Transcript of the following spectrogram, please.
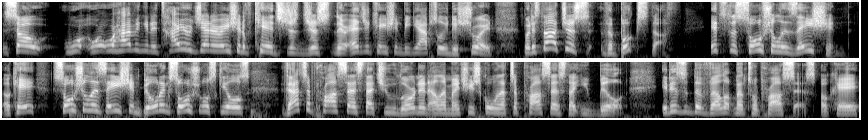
so we're, we're having an entire generation of kids just just their education being absolutely destroyed. But it's not just the book stuff. It's the socialization, okay? Socialization, building social skills, that's a process that you learn in elementary school and that's a process that you build. It is a developmental process, okay?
